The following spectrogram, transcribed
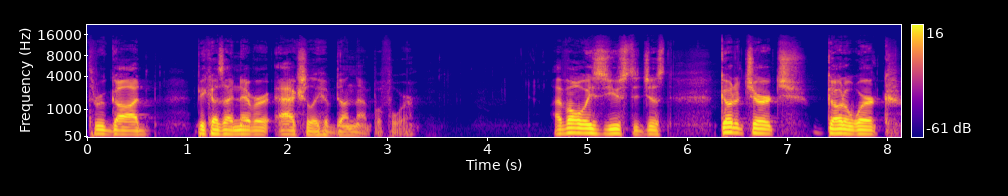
through God because I never actually have done that before. I've always used to just go to church, go to work,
